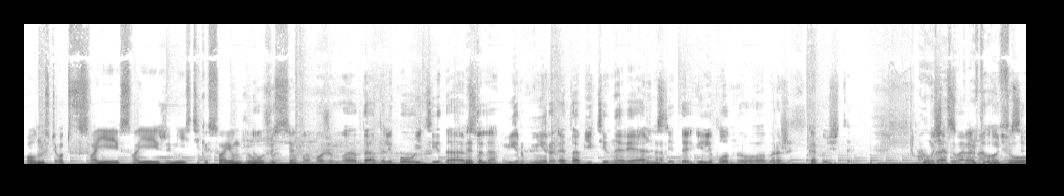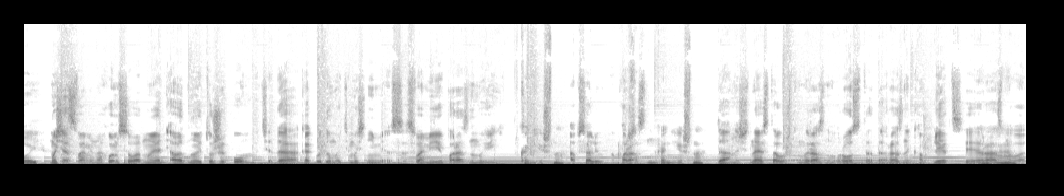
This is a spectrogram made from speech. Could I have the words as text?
полностью вот в своей, в своей же мистике, в своем же ну, ужасе. Мы, мы можем, э, да, далеко уйти, да. Это да. Мир, мир — это объективная реальность да. это, или плод моего воображения? Как вы считаете? Мы сейчас, с вами находимся, свой. мы сейчас с вами находимся в одной, в одной и той же комнате, да? Как вы думаете, мы с ними, с, с вами ее по-разному видим? Конечно. Абсолютно, по-разному. Конечно. Да, начиная с того, что мы разного роста, да, разной комплекции, ага. разного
